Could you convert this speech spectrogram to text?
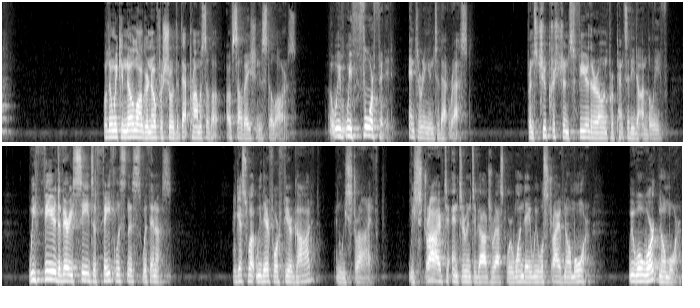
well, then we can no longer know for sure that that promise of, of salvation is still ours. We've, we've forfeited entering into that rest. Friends, true Christians fear their own propensity to unbelief. We fear the very seeds of faithlessness within us. And guess what? We therefore fear God and we strive. We strive to enter into God's rest where one day we will strive no more. We will work no more.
